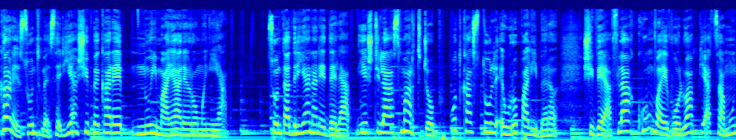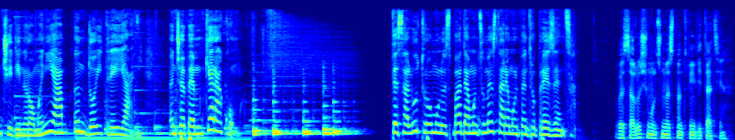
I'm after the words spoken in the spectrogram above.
care sunt meseria și pe care nu-i mai are România. Sunt Adriana Nedelea, ești la Smart Job, podcastul Europa Liberă și vei afla cum va evolua piața muncii din România în 2-3 ani. Începem chiar acum! Te salut, Romulus Badea, mulțumesc tare mult pentru prezență! Vă salut și mulțumesc pentru invitație.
